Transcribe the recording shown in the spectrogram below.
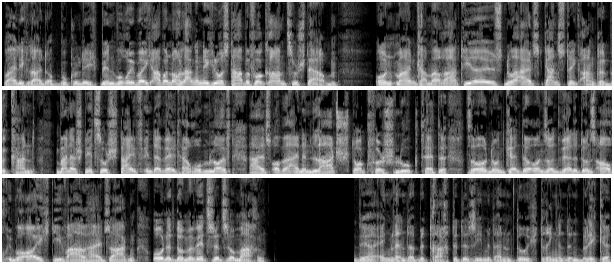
weil ich leider buckelig bin, worüber ich aber noch lange nicht Lust habe, vor Gram zu sterben. Und mein Kamerad hier ist nur als Gunstick-Uncle bekannt, weil er stets so steif in der Welt herumläuft, als ob er einen Ladstock verschluckt hätte. So, nun kennt ihr uns und werdet uns auch über euch die Wahrheit sagen, ohne dumme Witze zu machen. Der Engländer betrachtete sie mit einem durchdringenden Blicke,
